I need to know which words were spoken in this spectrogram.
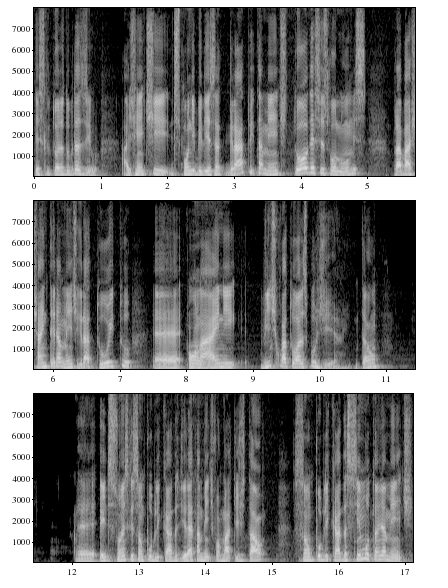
escritoras do Brasil. A gente disponibiliza gratuitamente todos esses volumes para baixar inteiramente gratuito, é, online, 24 horas por dia. Então, é, edições que são publicadas diretamente em formato digital são publicadas simultaneamente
